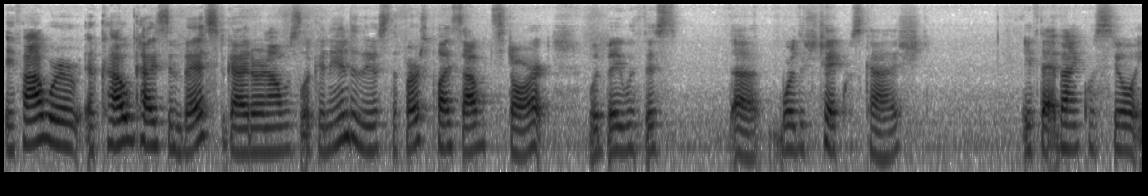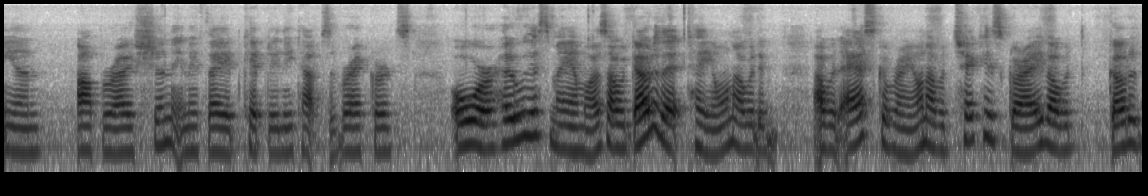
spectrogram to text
if I were a cold case investigator and I was looking into this, the first place I would start would be with this uh, where this check was cashed, if that bank was still in operation, and if they had kept any types of records, or who this man was. I would go to that town. I would I would ask around. I would check his grave. I would go to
